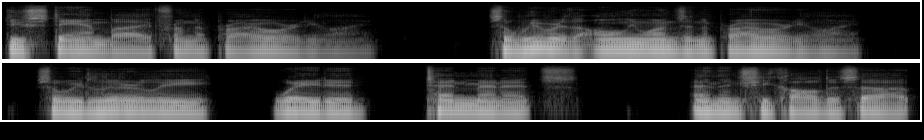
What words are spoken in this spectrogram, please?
do standby from the priority line. So we were the only ones in the priority line. So we literally waited 10 minutes and then she called us up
